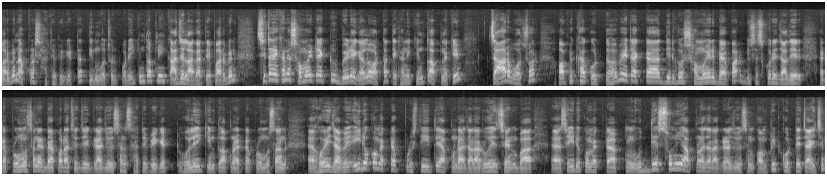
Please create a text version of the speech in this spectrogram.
পারবেন। আপনার সার্টিফিকেটটা তিন বছর পরেই কিন্তু আপনি কাজে লাগাতে পারবেন। সেটা এখানে সময়টা একটু বেড়ে গেল, অর্থাৎ এখানে কিন্তু আপনাকে চার বছর অপেক্ষা করতে হবে। এটা একটা দীর্ঘ সময়ের ব্যাপার। বিশেষ করে যাদের একটা প্রমোশনের ব্যাপার আছে, যে গ্র্যাজুয়েশন সার্টিফিকেট হলেই কিন্তু আপনার একটা প্রমোশন হয়ে যাবে। এই রকম একটা পরিস্থিতিতে আপনারা যারা রয়েছেন বা সেই রকম একটা উদ্দেশ্য নিয়ে আপনারা যারা গ্র্যাজুয়েশন কমপ্লিট করতে চাইছেন,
